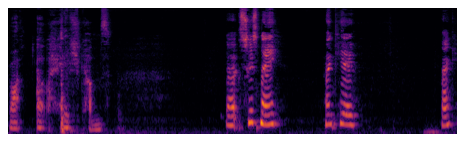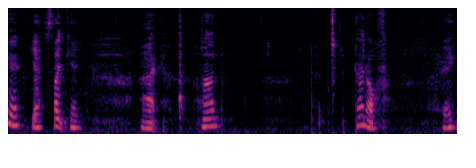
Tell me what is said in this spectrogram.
Right, oh, here she comes. Uh, excuse me. Thank you. Thank you. Yes, thank you. Right, one. Turn off. Ready?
